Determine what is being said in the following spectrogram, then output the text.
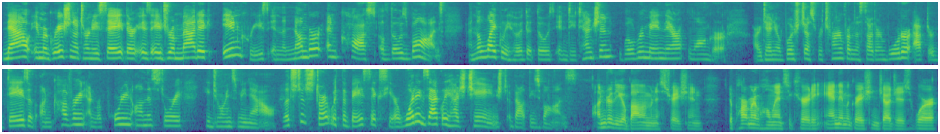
Now, immigration attorneys say there is a dramatic increase in the number and cost of those bonds and the likelihood that those in detention will remain there longer. Our Daniel Bush just returned from the southern border after days of uncovering and reporting on this story. He joins me now. Let's just start with the basics here. What exactly has changed about these bonds? Under the Obama administration, the Department of Homeland Security and immigration judges were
